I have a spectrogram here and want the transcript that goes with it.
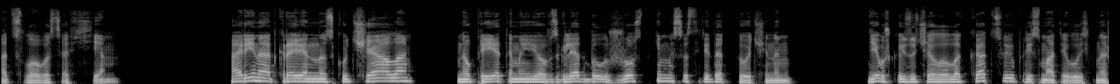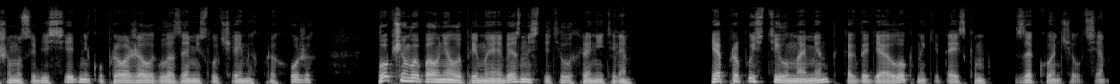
от слова совсем. Арина откровенно скучала, но при этом ее взгляд был жестким и сосредоточенным. Девушка изучала локацию, присматривалась к нашему собеседнику, провожала глазами случайных прохожих. В общем, выполняла прямые обязанности телохранителя. Я пропустил момент, когда диалог на китайском закончился.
